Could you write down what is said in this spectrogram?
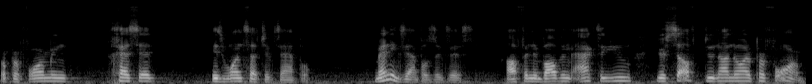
or performing chesed is one such example. Many examples exist, often involving acts that you yourself do not know how to perform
